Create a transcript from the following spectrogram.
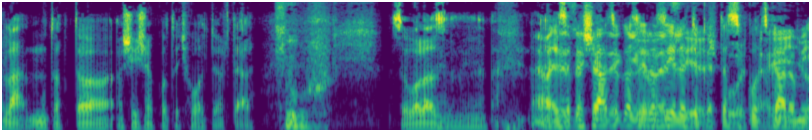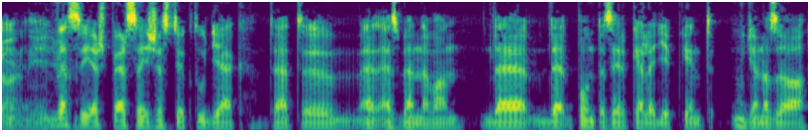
lá, mutatta a sisakot, hogy hol tört el. Uh. Szóval az, Nem, ezek, ezek a srácok azért az életüket teszik kockára, ami veszélyes persze, és ezt ők tudják, tehát ez benne van. De, de pont ezért kell egyébként ugyanaz a,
